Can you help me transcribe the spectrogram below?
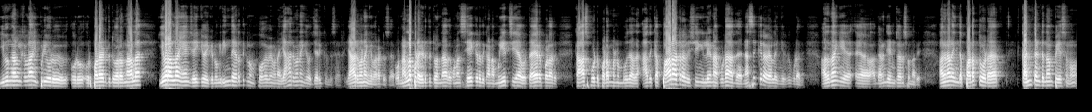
இவங்களுக்கெல்லாம் இப்படி ஒரு ஒரு ஒரு படம் எடுத்துட்டு வரதுனால இவரெல்லாம் ஏன் ஜெயிக்க வைக்கணுங்கிற இந்த இடத்துக்கு நம்ம போகவே வேணாம். யார் வேணா இங்கே ஜெயிக்கணும் சார். யார் வேணா இங்கே வரட்டும் சார். ஒரு நல்ல படம் எடுத்துட்டு வந்தால் அதை கொண்டாந்து சேர்க்கறதுக்கான முயற்சியை ஒரு தயாரிப்பாளர் காசு போட்டு படம் பண்ணும்போது அதை அதுக்கு பாராட்டுற விஷயம் இல்லைன்னா கூட அதை நசுக்கிற வேலை இங்கே இருக்கக்கூடாது. அதை தான் இங்கே தனஞ்சயன் சார் சொன்னார். அதனால் இந்த படத்தோட கண்டென்ட் தான் பேசணும்.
